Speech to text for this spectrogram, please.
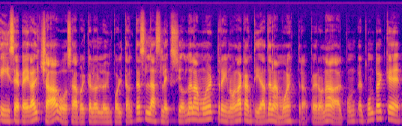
y se pega el chavo, o sea, porque lo, importante es la selección de la muestra y no la cantidad de la muestra. Pero nada, el, el punto es que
